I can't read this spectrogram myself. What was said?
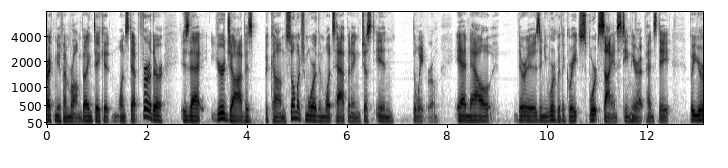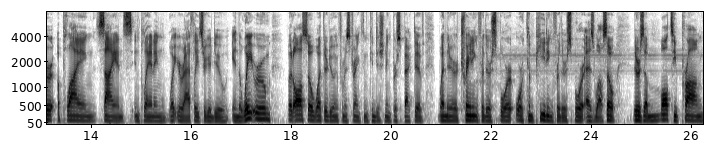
correct me if I'm wrong, but I can take it one step further, is that your job has become so much more than what's happening just in the weight room. And now there is, and you work with a great sports science team here at Penn State, but you're applying science in planning what your athletes are going to do in the weight room, but also what they're doing from a strength and conditioning perspective when they're training for their sport or competing for their sport as well. So there's a multi prong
